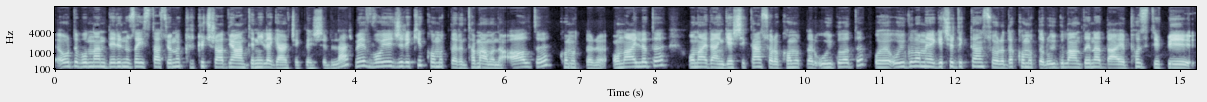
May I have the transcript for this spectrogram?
E, orada bulunan derin uzay istasyonu 43 radyo anteniyle gerçekleştirdiler ve Voyager 2 komutların tamamını aldı, komutları onayladı. Onaydan geçtikten sonra komutları uyguladı. E, uygulamaya geçirdikten sonra da komutlar uygulandığına dair pozitif bir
